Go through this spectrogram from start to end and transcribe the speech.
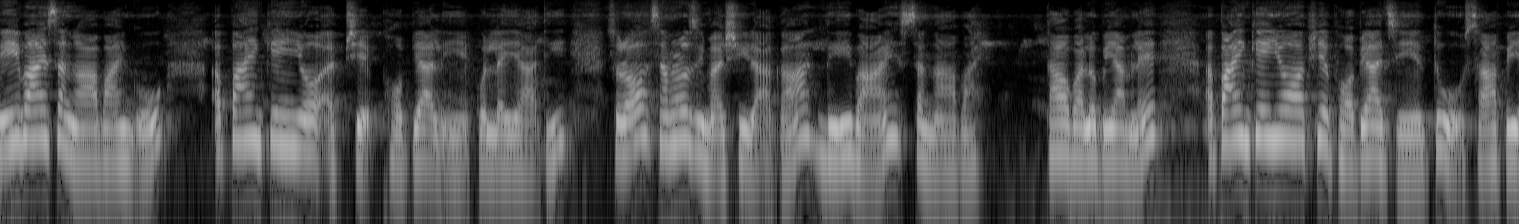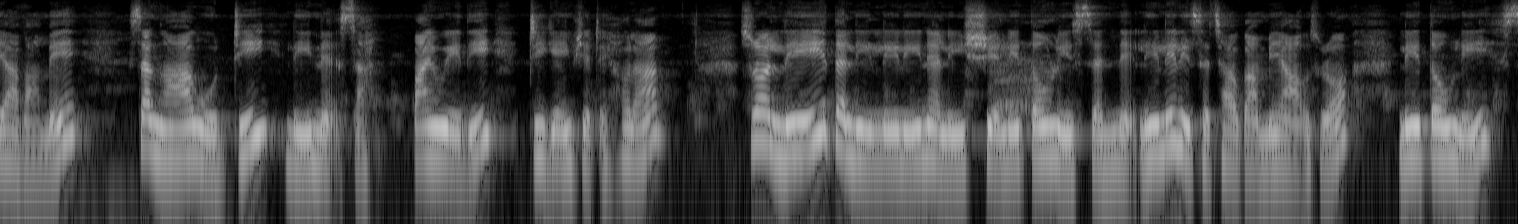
၄ပိုင်း15ပိုင်းကို အပိုင်းကင်းရောအဖြစ်ဖော်ပြလျင်ကွက်လက်ရသည်ဆိုတော့ဆမ်မတို့စီမှာရှိတာက၄ပိုင်း15ပိုင်း ဒါကိုဘာလို့ပေးရမလဲအပိုင်းကင်းရောအဖြစ်ဖော်ပြခြင်းသူ့ကိုစားပေးရပါမယ်15ကို D 4နဲ့စားပိုင်းဝေသည် D ဂိမ်းဖြစ်တယ်ဟုတ်လားဆိုတော့၄တလီ၄၄နဲ့၄၈၄3၄စနစ်၄၄၄16ကမရအောင်ဆိုတော့၄3၄စ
